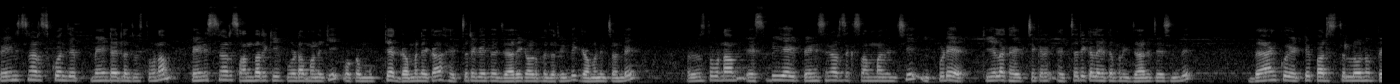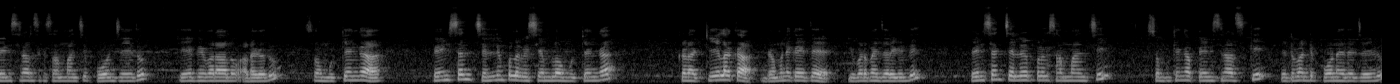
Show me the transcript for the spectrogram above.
పెన్షనర్స్కి అని చెప్పి మెయిన్ టైట్లో చూస్తున్నాం. పెన్షనర్స్ అందరికీ కూడా మనకి ఒక ముఖ్య గమనిక హెచ్చరిక అయితే జారీ కావడం జరిగింది. గమనించండి. చూస్తున్నాం ఎస్బీఐ పెన్షనర్స్కి సంబంధించి ఇప్పుడే కీలక హెచ్చరిక హెచ్చరికలు అయితే మనకి జారీ చేసింది. బ్యాంకు ఎట్టి పరిస్థితుల్లోనూ పెన్షనర్స్కి సంబంధించి ఫోన్ చేయదు. ఏ వివరాలు అడగదు. సో ముఖ్యంగా పెన్షన్ చెల్లింపుల విషయంలో ముఖ్యంగా ఇక్కడ కీలక గమనిక అయితే ఇవ్వడమే జరిగింది. పెన్షన్ చెల్లింపులకు సంబంధించి సో ముఖ్యంగా పెన్షనర్స్కి ఎటువంటి ఫోన్ అయితే చేయదు.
